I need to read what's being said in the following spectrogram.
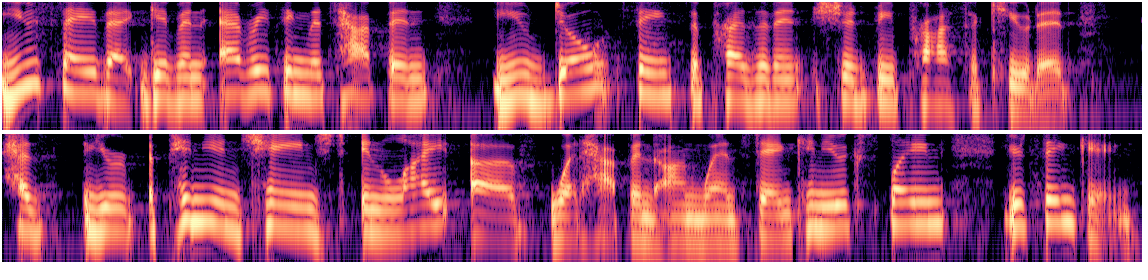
You say that given everything that's happened, you don't think the president should be prosecuted. Has your opinion changed in light of what happened on Wednesday? And can you explain your thinking?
